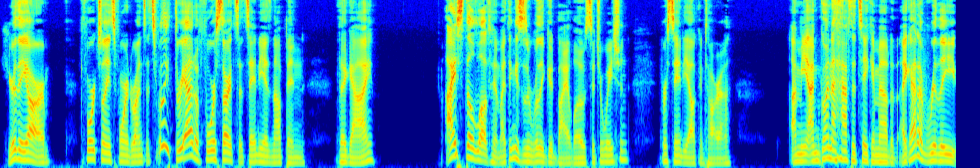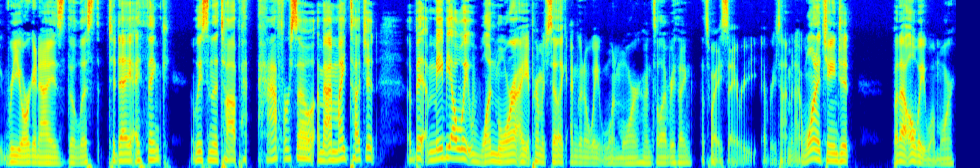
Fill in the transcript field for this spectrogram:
Here they are. Fortunately, it's four runs. It's really three out of four starts that Sandy has not been the guy. I still love him. I think this is a really good buy low situation for Sandy Alcantara. I mean, I'm going to have to take him out of. I got to really reorganize the list today. I think, at least in the top half or so. I mean, I might touch it a bit. Maybe I'll wait one more. I pretty much say like I'm to wait one more until everything. That's why I say every every time, and I want to change it, but I'll wait one more.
